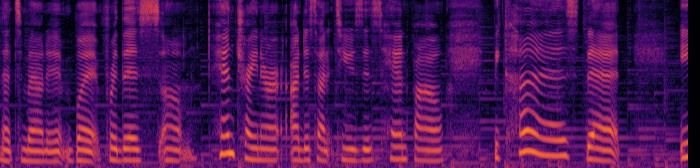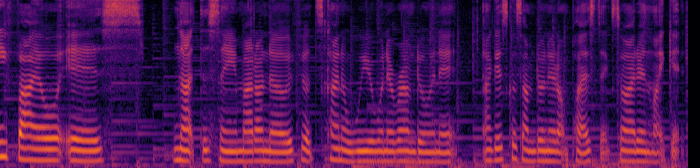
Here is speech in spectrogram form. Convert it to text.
that's about it. But for this um, hand trainer I decided to use this hand file because that e-file is not the same. I don't know. It feels kind of weird whenever I'm doing it. I guess because I'm doing it on plastic so I didn't like it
